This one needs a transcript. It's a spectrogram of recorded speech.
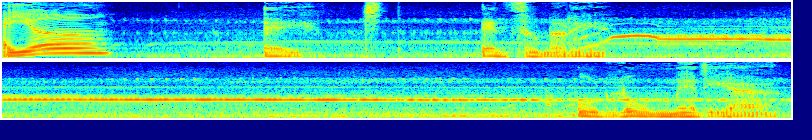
Aio! Ei, txt, entzun hori. Ulu Media.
